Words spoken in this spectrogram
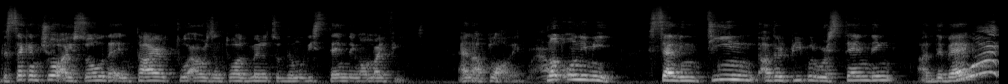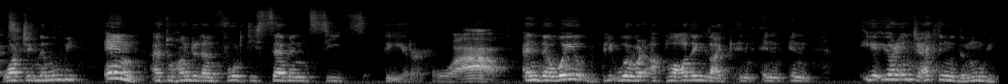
The second show, I saw the entire two hours and 12 minutes of the movie standing on my feet and applauding. Not only me, 17 other people were standing at the back What? watching the movie in a 247 seats theater Wow. and the way we were applauding like in in in you're interacting with the movie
